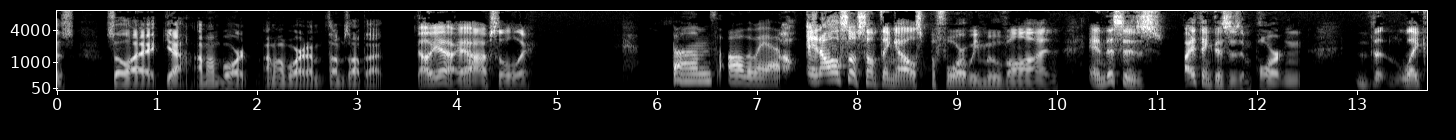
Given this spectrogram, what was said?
is. So like, yeah, I'm on board. I'm on board. I'm thumbs up that. Oh yeah, yeah, absolutely. Thumbs all the way up. Oh, and also something else before we move on and this is i think this is important. The, like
